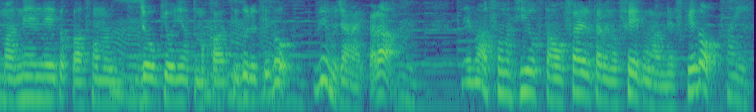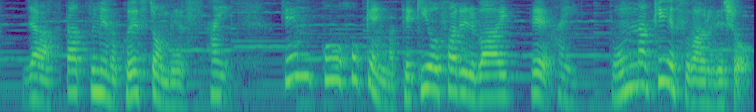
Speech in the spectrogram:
まあ年齢とかそうんうんの状況によっても変わってくるけどうんうんうんうん、全部じゃないから、で、まあその費用負担を抑えるための制度なんですけど、うん。はい。じゃあ2つ目のクエスチョンです。はい。健康保険が適用される場合って、はい。どんなケースがあるでしょ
